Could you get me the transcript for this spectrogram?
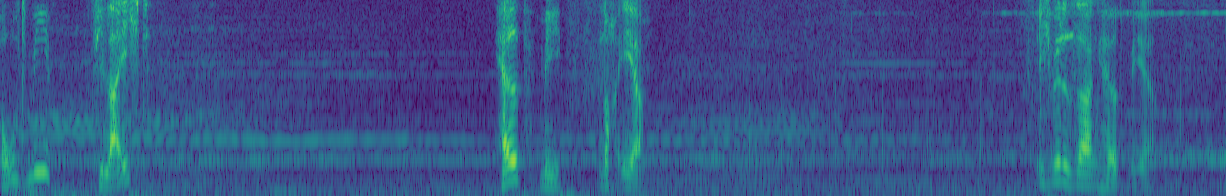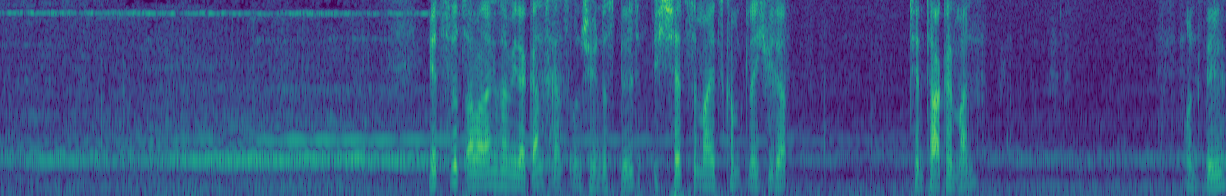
Hold me? Vielleicht? Help me. Noch eher. Ich würde sagen, help me, ja. Jetzt wird es aber langsam wieder ganz, ganz unschön, das Bild. Ich schätze mal, jetzt kommt gleich wieder Tentakelmann und will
